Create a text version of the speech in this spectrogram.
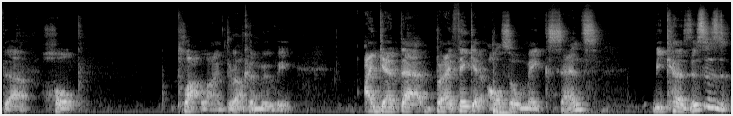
the Hulk plot line throughout the movie. I get that, but I think it also makes sense because this is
